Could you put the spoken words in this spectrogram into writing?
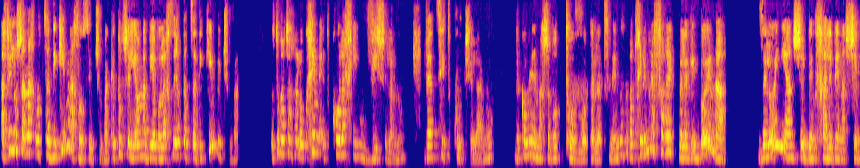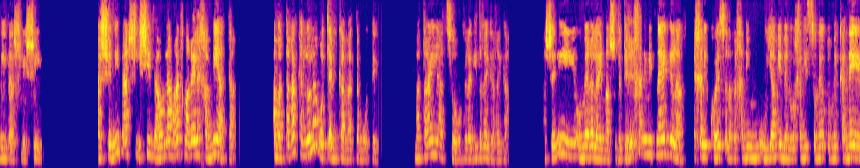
אפילו שאנחנו צדיקים, אנחנו עושים תשובה. כתוב שאליהו הנביא יבוא להחזיר את הצדיקים בתשובה. זאת אומרת שאנחנו לוקחים את כל החיובי שלנו והצדקות שלנו, וכל מיני מחשבות טובות על עצמנו, ומתחילים לפרק ולהגיד, בואי נא, זה לא עניין של בינך לבין השני והשלישי. השני והשלישי והעולם רק מראה לך מי אתה. המטרה כאן לא להראות להם כמה אתה מודה. המטרה היא לעצור ולהגיד, רגע, רגע, השני אומר עליי משהו, ותראי איך אני מתנהג אליו, איך אני כועס עליו, איך אני מאוים ממנו, איך אני שונא אותו, מקנא.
